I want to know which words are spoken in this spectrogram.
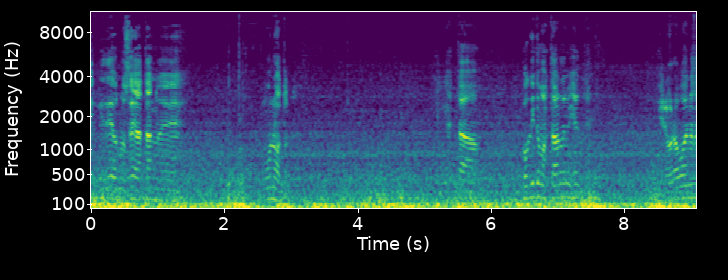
el video no sea tan monótono. Y poquito más tarde, mi gente. Enhorabuena.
